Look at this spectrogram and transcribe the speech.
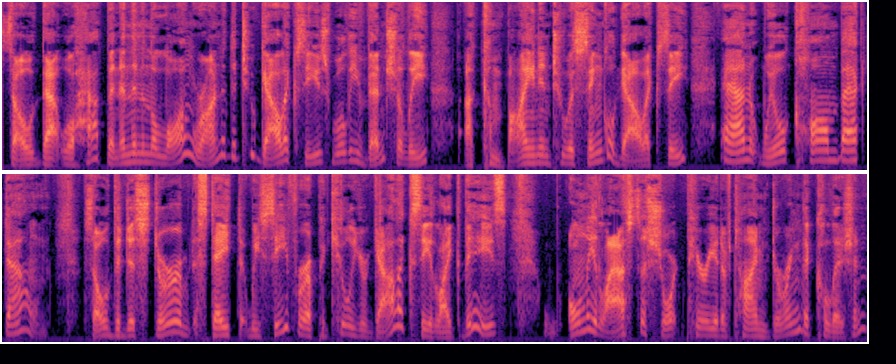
So that will happen. And then in the long run, the two galaxies will eventually uh, combine into a single galaxy and will calm back down. So the disturbed state that we see for a peculiar galaxy like these only lasts a short period of time during the collision.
